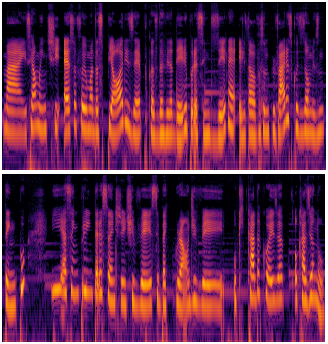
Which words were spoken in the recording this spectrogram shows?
Mas realmente essa foi uma das piores épocas da vida dele, por assim dizer, né? Ele tava passando por várias coisas ao mesmo tempo. E é sempre interessante a gente ver esse background ver o que cada coisa ocasionou.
